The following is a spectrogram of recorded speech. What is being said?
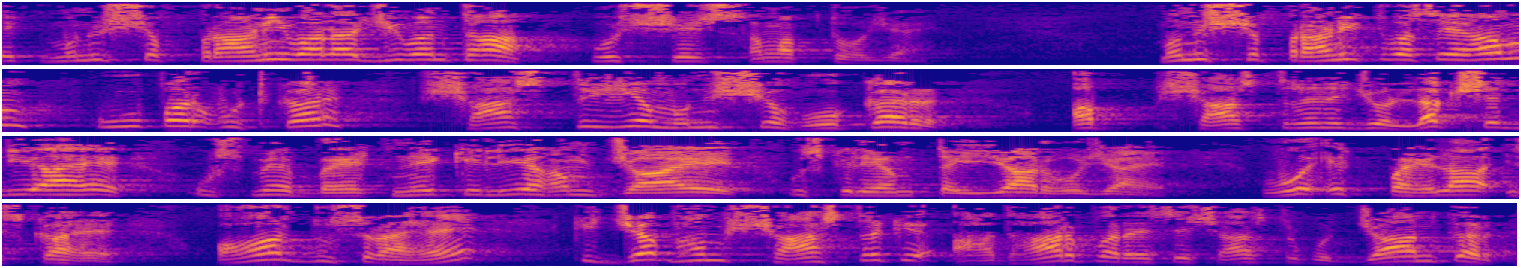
एक मनुष्य प्राणी वाला जीवन था, वो शेष समाप्त हो जाए। मनुष्य प्राणित्व से हम ऊपर उठकर शास्त्रीय मनुष्य होकर, अब शास्त्र ने जो लक्ष्य दिया है, उसमें बैठने के लिए हम जाए, उसके लिए हम तैयार हो जाए। वो एक पहला इसका है। और दूसरा है कि जब हम शास्त्र के आधार पर, ऐसे शास्त्र को जानकर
